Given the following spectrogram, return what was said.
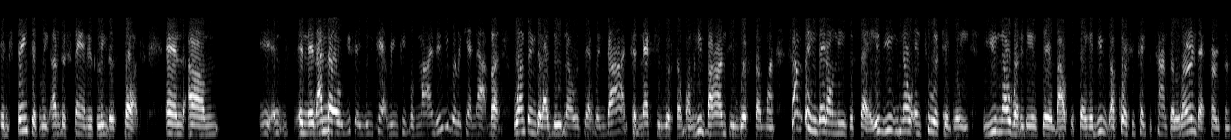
instinctively understand his leader's thoughts. And um, and, and then I know you say you can't read people's minds, and you really cannot. But one thing that I do know is that when God connects you with someone, He bonds you with someone. Something they don't need to say. If you know intuitively, you know what it is they're about to say, and you, of course, you take the time to learn that person.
